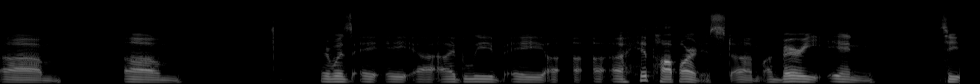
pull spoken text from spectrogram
um um there was a a uh, I believe a a, a, a hip hop artist. Um I'm very in to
